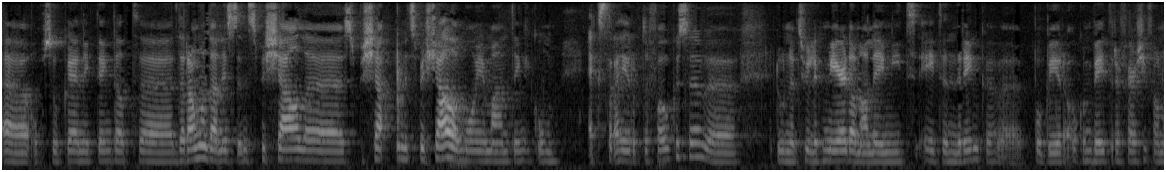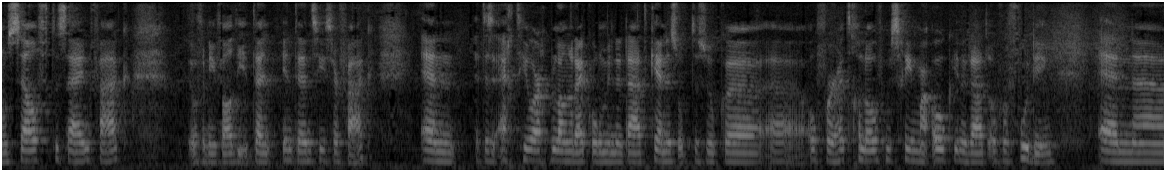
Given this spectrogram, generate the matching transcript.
uh, opzoeken. En ik denk dat uh, de Ramadan is een speciale, speciaal, in het speciaal een mooie maand, denk ik, om extra hierop te focussen. We doen natuurlijk meer dan alleen niet eten en drinken. We proberen ook een betere versie van onszelf te zijn vaak. Of in ieder geval, die intentie is er vaak. En het is echt heel erg belangrijk om inderdaad kennis op te zoeken uh, over het geloof misschien, maar ook inderdaad over voeding. En uh,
